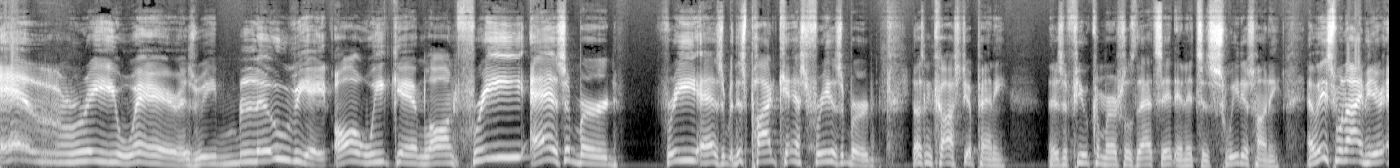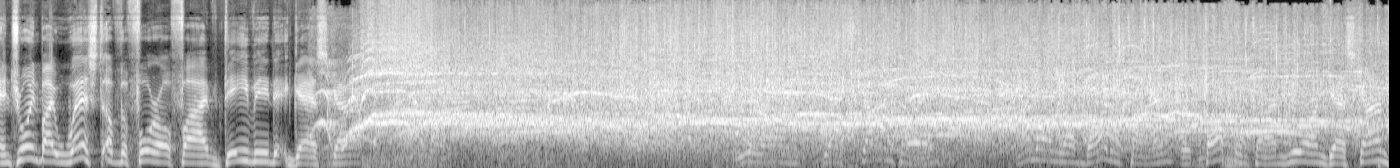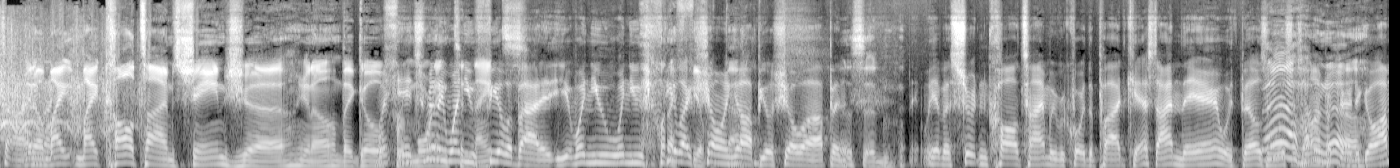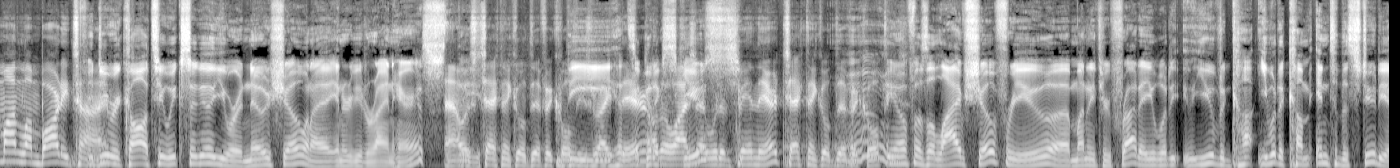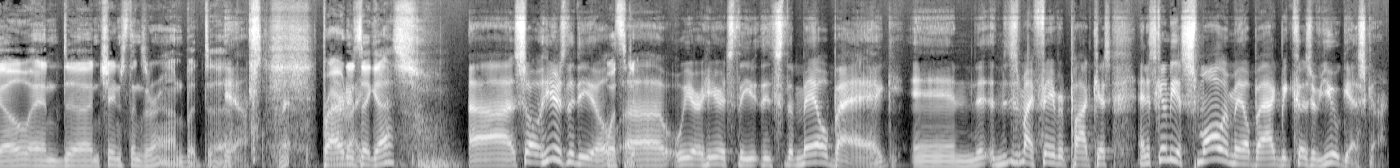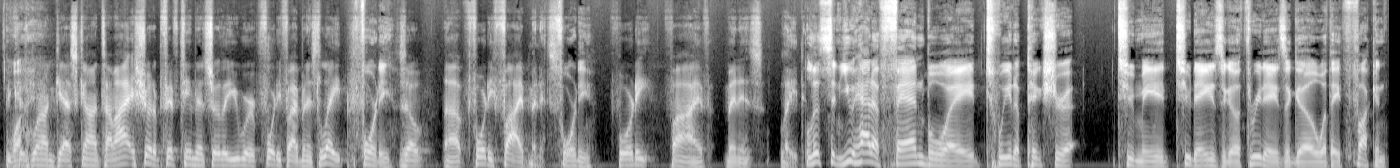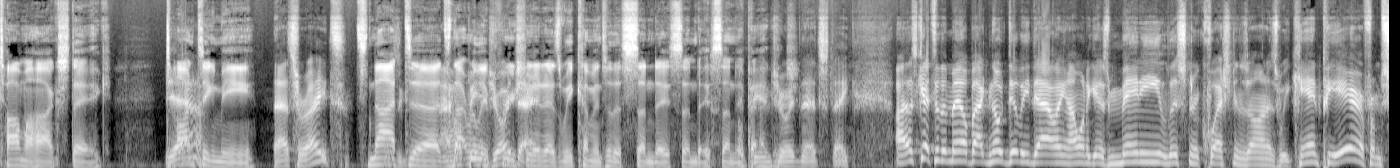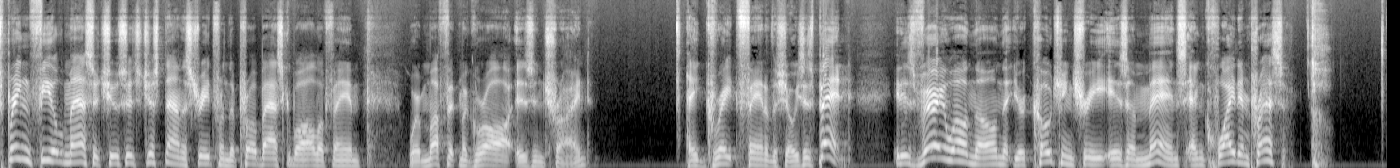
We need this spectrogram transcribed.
everywhere, as we bloviate all weekend long, free as a bird. Free as a bird. This podcast, free as a bird. Doesn't cost you a penny. There's a few commercials, that's it, and it's as sweet as honey. At least when I'm here, and joined by West of the 405, David Gascon. Gascon time. You know, my, my call times change. Uh, you know, they go When- from it's morning really when you feel about it. You, when you when you I feel like feel showing up, you'll show up. And Listen. we have a certain call time. We record the podcast. I'm there with bells and whistles on, don't prepared know. to go. I'm on Lombardi time. Do you recall two weeks ago you were a no show when I interviewed Ryan Harris? that was technical difficulties the- right there. good Otherwise, excuse. I would have been there. Technical difficulties. You know, if it was a live show for you uh, Monday through Friday, you would you would you would have come into the studio and uh, and changed things around. But uh, yeah. priorities, right. I guess. Uh, so here's the deal. What's the deal? Uh, we are here. It's the it's the mailbag, and th- this is my favorite podcast. And it's going to be a smaller mailbag because of you, Gascon. Because Why? we're on Gascon time. I showed up 15 minutes early. You were 45 minutes late. 40. So uh, 45 minutes. 40. 45 minutes late. Listen, you had a fanboy tweet a picture to me two days ago, three days ago, with a fucking tomahawk steak, Yeah. taunting me. That's right. It's not. Uh, it's I not really enjoyed that. appreciated as we come into the Sunday, Sunday, Sunday You package. enjoyed that steak. All right, let's get to the mailbag. No dilly dallying. I want to get as many listener questions on as we can. Pierre from Springfield, Massachusetts, just down the street from the Pro Basketball Hall of Fame, where Muffet McGraw is enshrined. A great fan of the show. He says, Ben, it is very well known that your coaching tree is immense and quite impressive.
